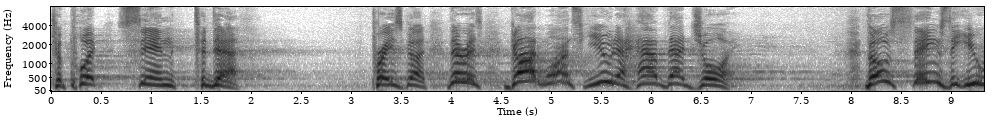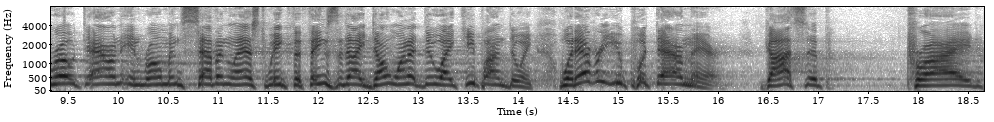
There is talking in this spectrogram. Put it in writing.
to put sin to death. Praise God. There is, God wants you to have that joy. Those things that you wrote down in Romans 7 last week, the things that I don't want to do, I keep on doing. Whatever you put down there gossip, pride,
